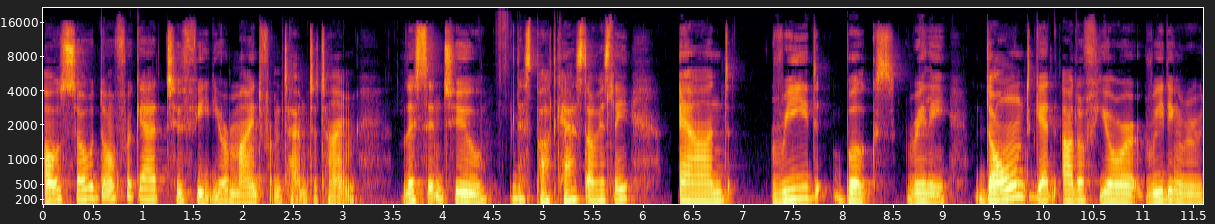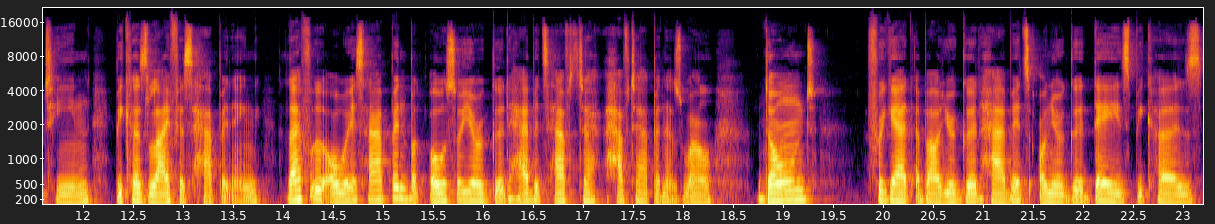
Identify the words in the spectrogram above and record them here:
Also don't forget to feed your mind from time to time. Listen to this podcast, obviously, and read books, really. Don't get out of your reading routine because life is happening. Life will always happen, but also your good habits have to have to happen as well. Don't forget about your good habits on your good days because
